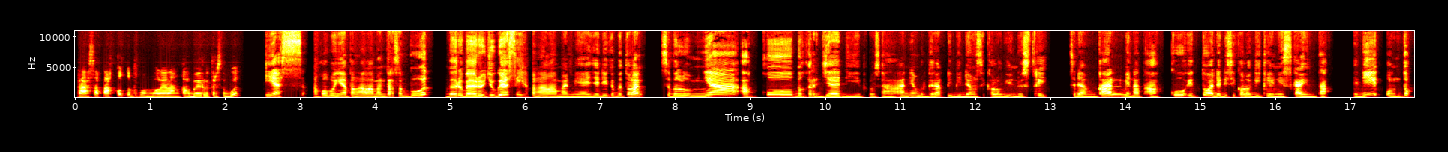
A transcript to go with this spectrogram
rasa takut untuk memulai langkah baru tersebut? Yes, aku punya pengalaman tersebut. Baru-baru juga sih pengalamannya. Jadi kebetulan sebelumnya aku bekerja di perusahaan yang bergerak di bidang psikologi industri. Sedangkan minat aku itu ada di psikologi klinis Kainta. Jadi untuk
